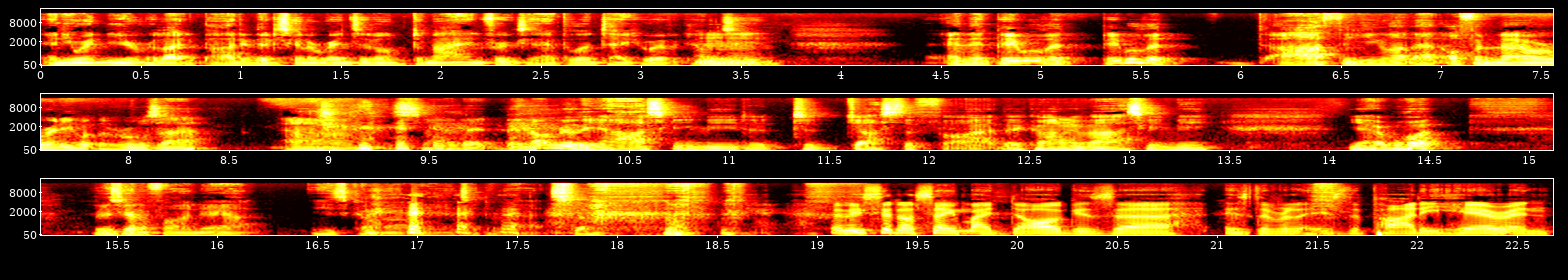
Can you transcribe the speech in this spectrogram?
anywhere near a related party. They're just going to rent it on domain, for example, and take whoever comes mm. in. And then people that people that are thinking like that often know already what the rules are. Um, so they're, they're, not really asking me to, to justify it. They're kind of asking me, you know, what, who's going to find out? He's kind of the answer to that. So At least they're not saying my dog is uh is the is the party here, and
